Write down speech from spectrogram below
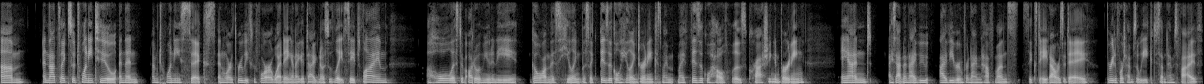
Um, and that's like, so 22, and then I'm 26, and we're three weeks before our wedding, and I get diagnosed with late stage Lyme, a whole list of autoimmunity, go on this healing, this like physical healing journey because my, my physical health was crashing and burning. And I sat in an IV, IV room for nine and a half months, six to eight hours a day, three to four times a week, sometimes five,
